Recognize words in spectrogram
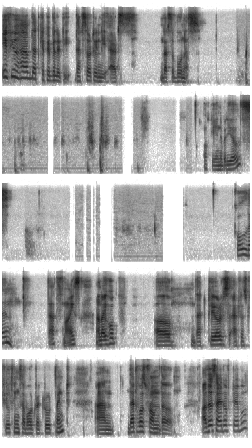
if you have that capability, that certainly adds, that's a bonus. Okay, anybody else? Cool then. That's nice. And I hope uh, that clears at least few things about recruitment. And that was from the other side of table.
